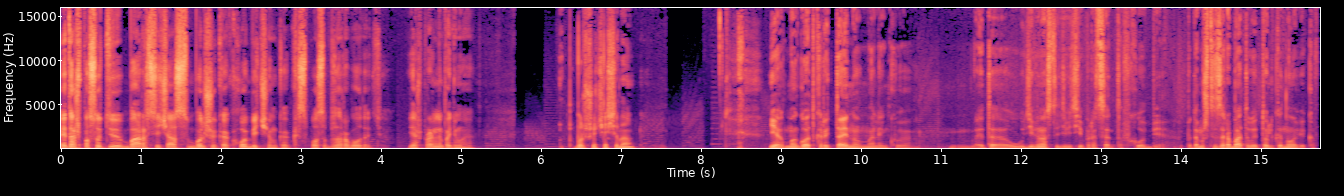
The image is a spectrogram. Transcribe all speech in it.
это же, по сути, бар сейчас больше как хобби, чем как способ заработать. Я же правильно понимаю? По большой части, да. Я могу открыть тайну маленькую. Это у 99% хобби. Потому что зарабатывает только Новиков.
